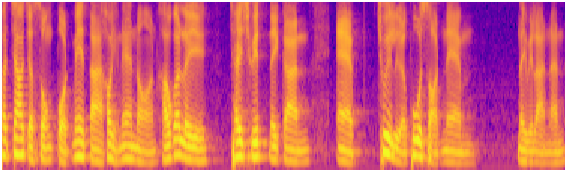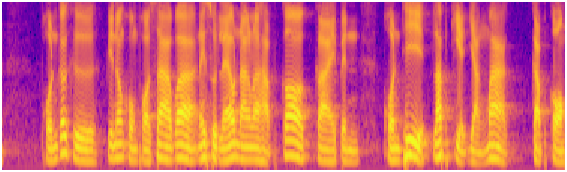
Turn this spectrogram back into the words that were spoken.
พระเจ้าจะทรงโปรดเมตตาเขาอย่างแน่นอน เขาก็เลยใช้ชีวิตในการแอบช่วยเหลือผู้สอดแนมในเวลานั้น ผลก็คือพี่น้องคงพอทราบว่าในสุดแล้วนางละหับก็กลายเป็นคนที่รับเกียรติอย่างมากกับกอง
